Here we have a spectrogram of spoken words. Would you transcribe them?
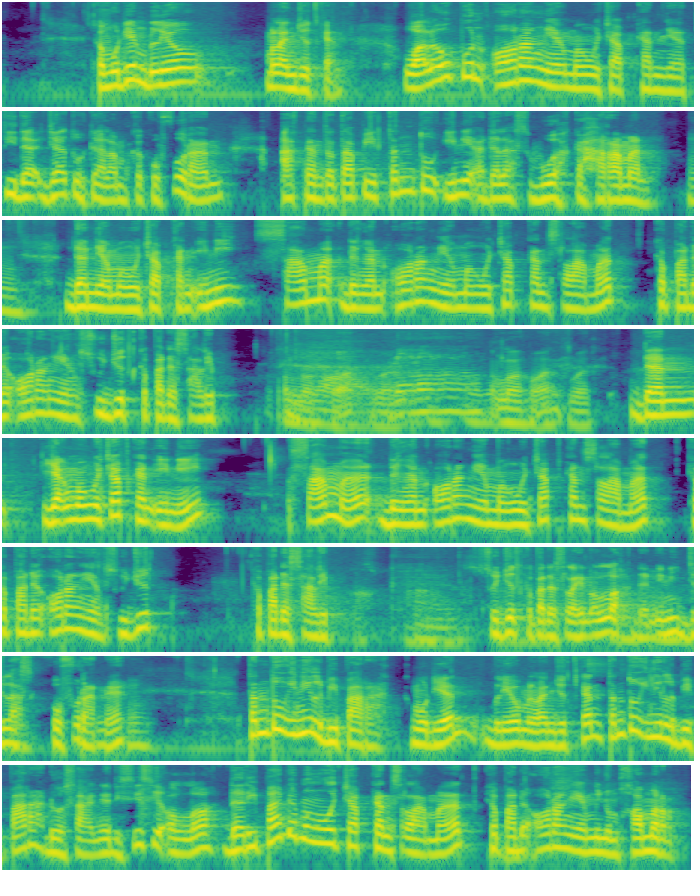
Kemudian beliau melanjutkan, walaupun orang yang mengucapkannya tidak jatuh dalam kekufuran, akan tetapi tentu ini adalah sebuah keharaman. Hmm. Dan yang mengucapkan ini sama dengan orang yang mengucapkan selamat kepada orang yang sujud kepada salib. Allahu Akbar. Allahu Akbar. Dan yang mengucapkan ini sama dengan orang yang mengucapkan selamat kepada orang yang sujud kepada salib. Sujud kepada selain Allah dan ini jelas kufuran ya. Tentu ini lebih parah. Kemudian beliau melanjutkan, tentu ini lebih parah dosanya di sisi Allah daripada mengucapkan selamat kepada orang yang minum khamr,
